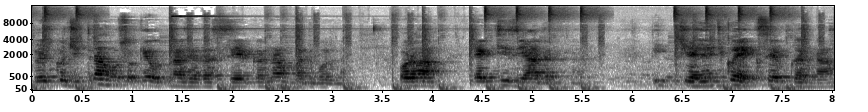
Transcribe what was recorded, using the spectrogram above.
तो इसको जितना हो सके उतना ज़्यादा शेयर करना मत बोलना और हाँ एक चीज़ याद रखना कि चैलेंज को एक्सेप्ट करना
